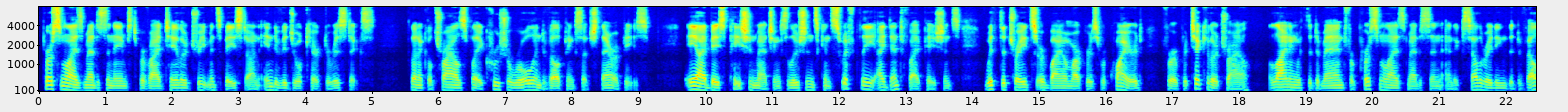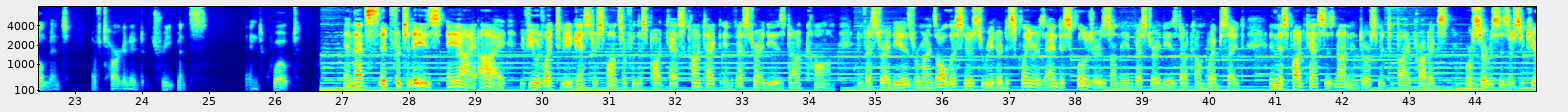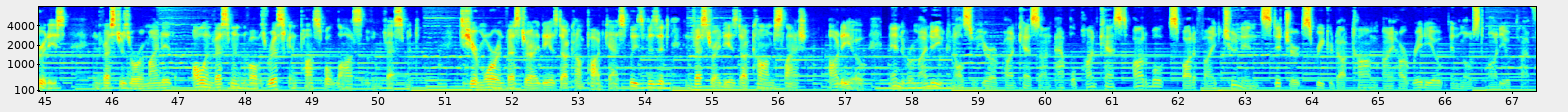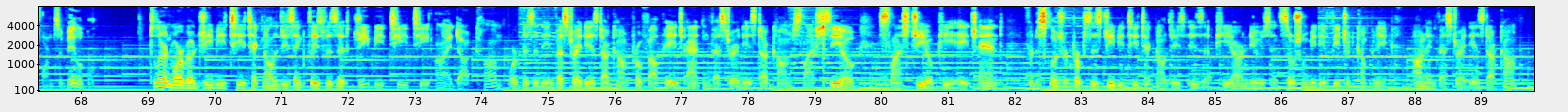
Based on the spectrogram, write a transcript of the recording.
Personalized medicine aims to provide tailored treatments based on individual characteristics. Clinical trials play a crucial role in developing such therapies. AI based patient matching solutions can swiftly identify patients with the traits or biomarkers required for a particular trial, aligning with the demand for personalized medicine and accelerating the development of targeted treatments. And that's it for today's AI Eye. If you would like to be a guest or sponsor for this podcast, contact InvestorIdeas.com. Investor Ideas reminds all listeners to read our disclaimers and disclosures on the InvestorIdeas.com website, and this podcast is not an endorsement to buy products or services or securities. Investors are reminded all investment involves risk and possible loss of investment. To hear more InvestorIdeas.com podcasts, please visit InvestorIdeas.com slash audio. And a reminder, you can also hear our podcasts on Apple Podcasts, Audible, Spotify, TuneIn, Stitcher, Spreaker.com, iHeartRadio, and most audio platforms available. To learn more about GBT Technologies Inc., please visit gbtti.com or visit the investorideas.com profile page at investorideas.com slash co slash goph and for disclosure purposes, GBT Technologies is a PR news and social media featured company on investorideas.com.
